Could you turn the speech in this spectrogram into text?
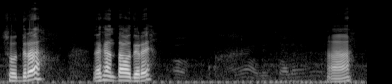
Sodra? Daghang tao dire? Oh. Ha? Oh,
